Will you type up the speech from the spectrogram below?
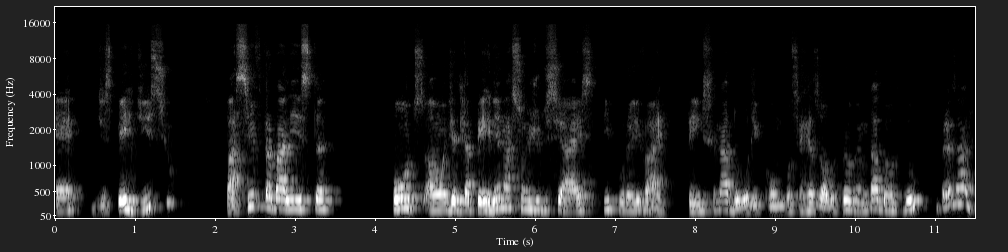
é desperdício, passivo trabalhista, pontos onde ele está perdendo ações judiciais e por aí vai. Pense na dor e como você resolve o problema da dor do empresário.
